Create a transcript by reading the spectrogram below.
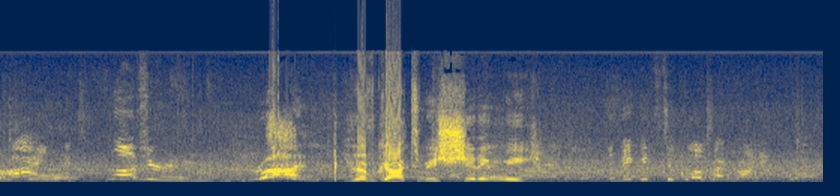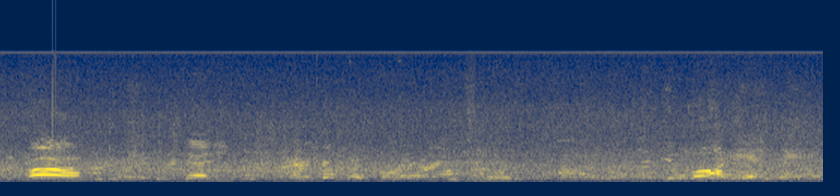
so cool. children! Run! You have got to be shitting me. If it gets too close, I'm running. Ah, Daddy. You bought it.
